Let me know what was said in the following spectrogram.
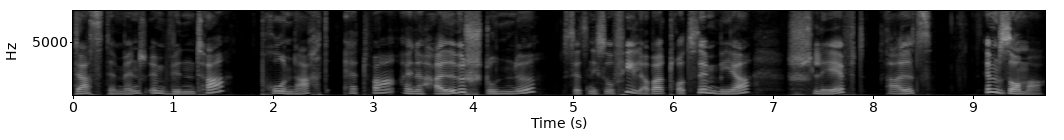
dass der Mensch im Winter pro Nacht etwa eine halbe Stunde, ist jetzt nicht so viel, aber trotzdem mehr, schläft als im Sommer.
